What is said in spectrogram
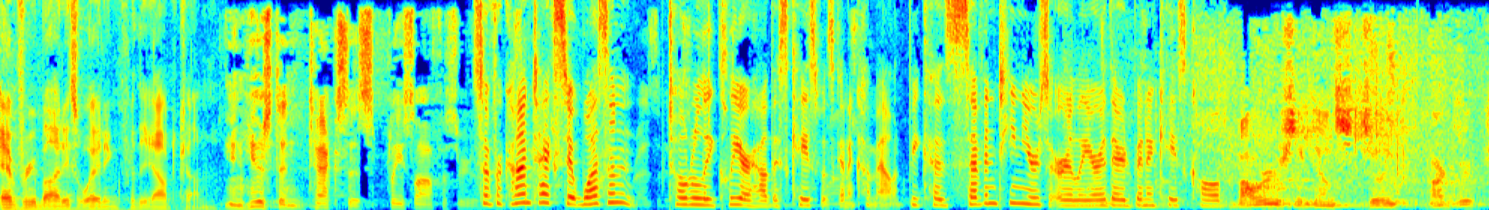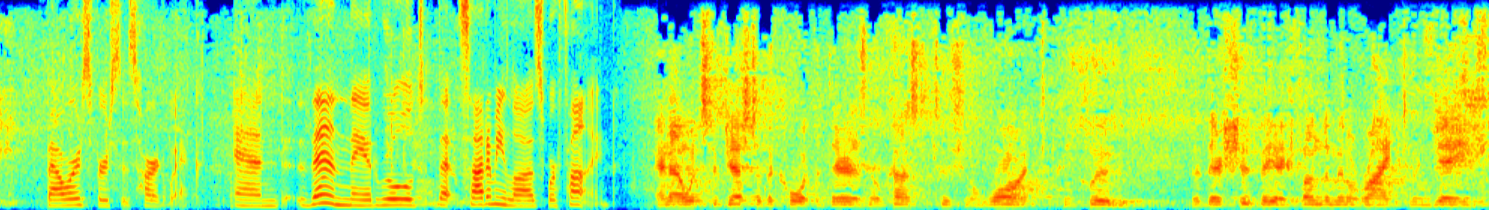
Everybody's waiting for the outcome. In Houston, Texas, police officers. So, for context, it wasn't totally clear how this case was going to come out because 17 years earlier, there had been a case called Bowers against uh, Hardwick. Bowers versus Hardwick. And then they had ruled that sodomy laws were fine. And I would suggest to the court that there is no constitutional warrant to conclude that there should be a fundamental right to engage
